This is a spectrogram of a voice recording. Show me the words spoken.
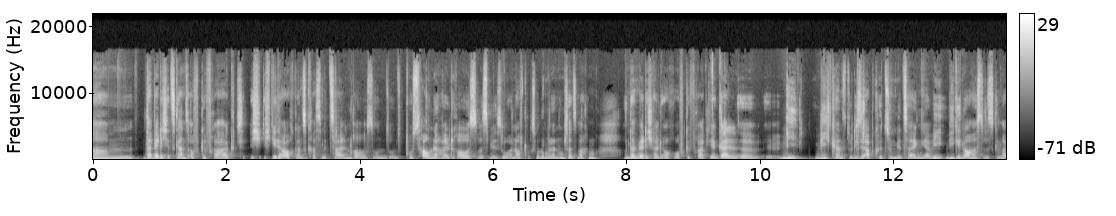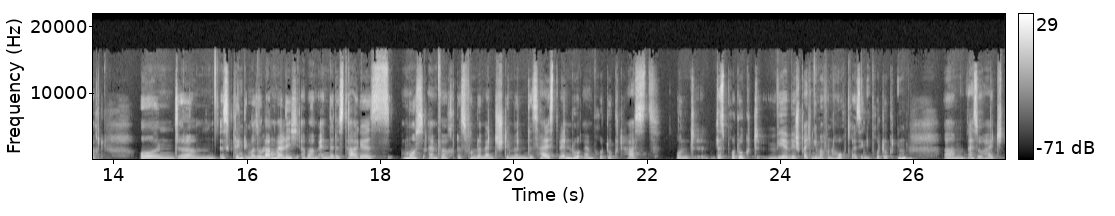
ähm, da werde ich jetzt ganz oft gefragt. Ich, ich gehe da auch ganz krass mit Zahlen raus und, und posaune halt raus, was wir so an Auftragsvolumen, an Umsatz machen. Und dann werde ich halt auch oft gefragt, ja geil, äh, wie? Wie kannst du diese Abkürzung mir zeigen? Ja, wie, wie genau hast du das gemacht? Und ähm, es klingt immer so langweilig, aber am Ende des Tages muss einfach das Fundament stimmen. Das heißt, wenn du ein Produkt hast und das Produkt, wir, wir sprechen immer von hochpreisigen Produkten, ähm, also halt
